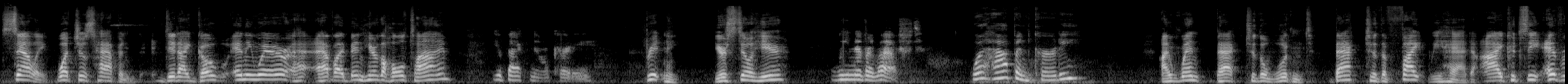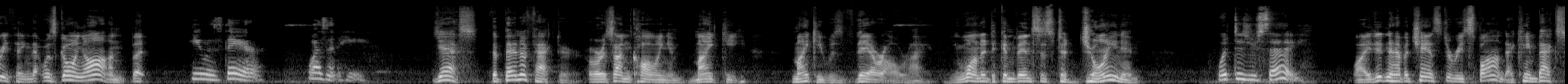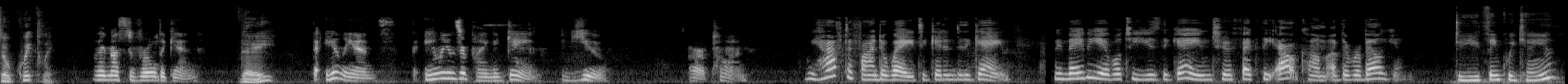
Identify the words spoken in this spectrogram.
Sally, what just happened? Did I go anywhere? H- have I been here the whole time? You're back now, Curdy. Brittany, you're still here? We never left. What happened, Curdy? I went back to the Woodend, back to the fight we had. I could see everything that was going on, but He was there, wasn't he? yes, the benefactor, or as I'm calling him, Mikey. Mikey was there all right. He wanted to convince us to join him. What did you say? Well, I didn't have a chance to respond. I came back so quickly. They must have rolled again. They? The aliens. The aliens are playing a game, and you are a pawn. We have to find a way to get into the game. We may be able to use the game to affect the outcome of the rebellion. Do you think we can?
